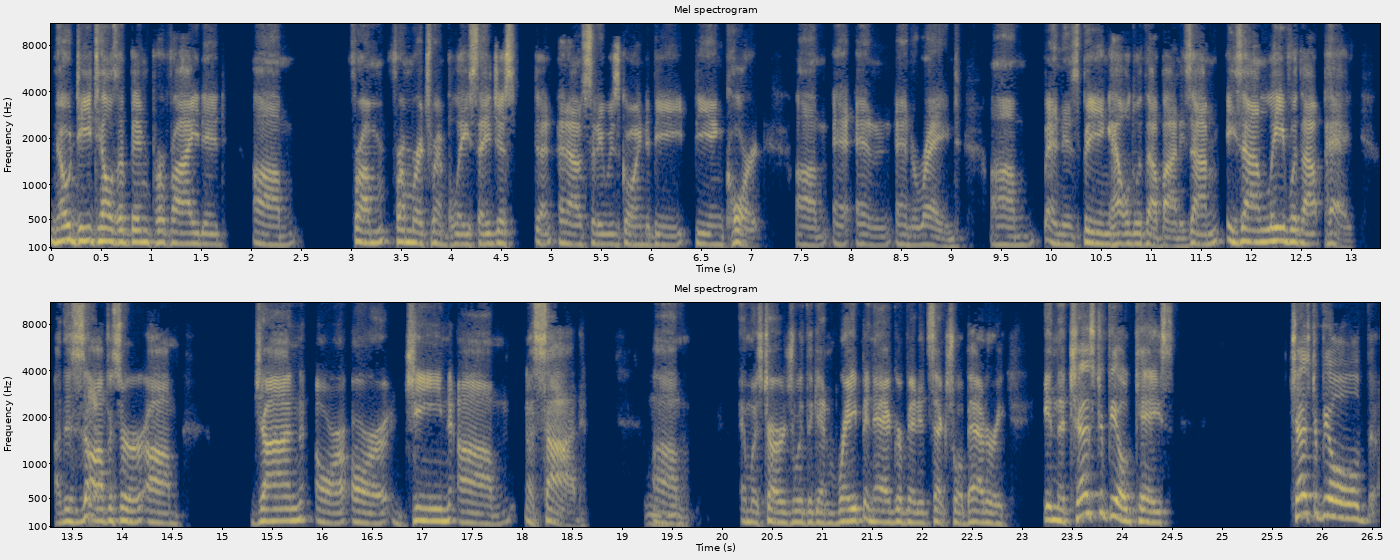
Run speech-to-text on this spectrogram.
no details have been provided. Um, from from Richmond Police. They just announced that he was going to be be in court um, and, and, and arraigned um, and is being held without bond. He's on he's on leave without pay. Uh, this is yeah. Officer um, John or or Gene um, Assad, mm-hmm. Um, and was charged with again rape and aggravated sexual battery. In the Chesterfield case, Chesterfield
